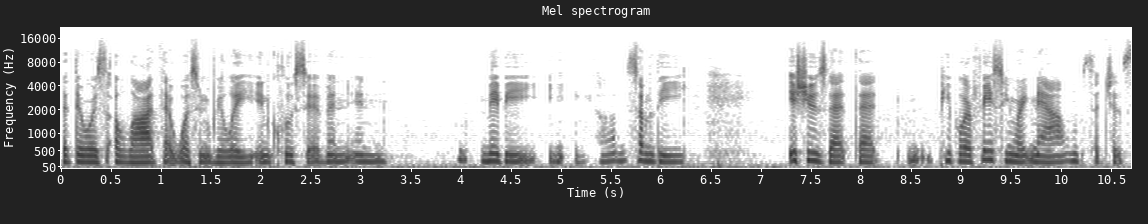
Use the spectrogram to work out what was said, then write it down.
that there was a lot that wasn't really inclusive and, maybe um, some of the issues that, that people are facing right now, such as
